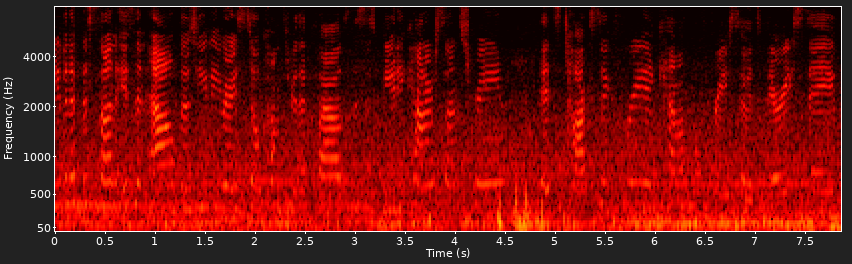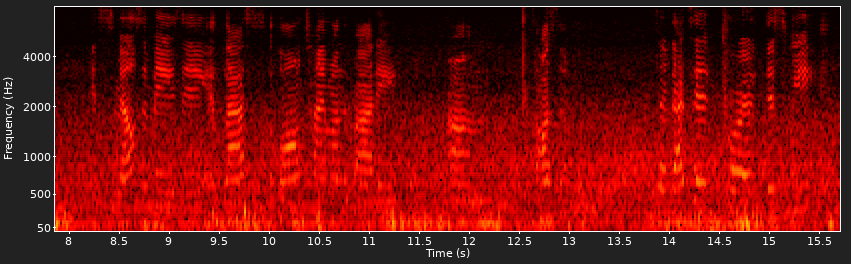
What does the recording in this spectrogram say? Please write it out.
even if the sun isn't out, those UV rays still come through the clouds. This is Beautycounter sunscreen. That's it for this week.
